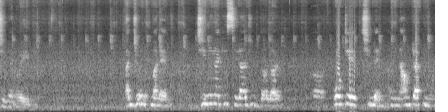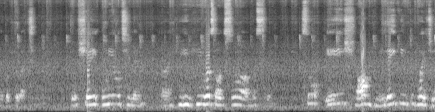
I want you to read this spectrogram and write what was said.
ছিলেন ওই একজন মানে যিনি নাকি সিরাজউদ্দৌলার কোর্টে ছিলেন, আমি নামটা এখন মনে করতে পারছি তো সেই উনিও ছিলেন হি হি ওয়াজ অলসো মুসলিম। সো এই সব মিলেই কিন্তু হয়েছিল,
